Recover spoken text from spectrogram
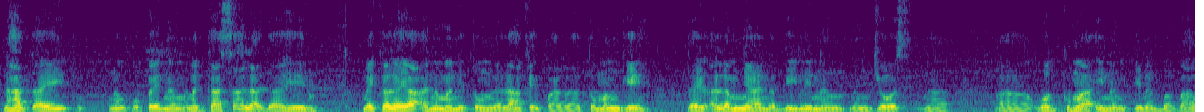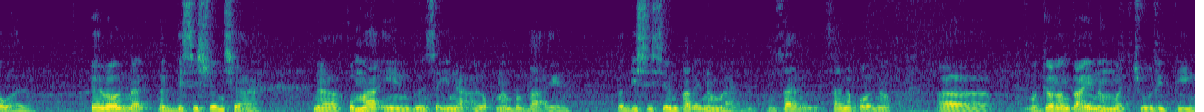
lahat ay no, pwede nagkasala dahil may kalayaan naman itong lalaki para tumanggi dahil alam niya na bili ng, ng Diyos na ah, wag kumain ng ipinagbabawal. Pero na, nagdesisyon siya na kumain dun sa inaalok ng babae. So, desisyon pa rin naman. Sana, sana po, no? ah, magkaroon tayo ng maturity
